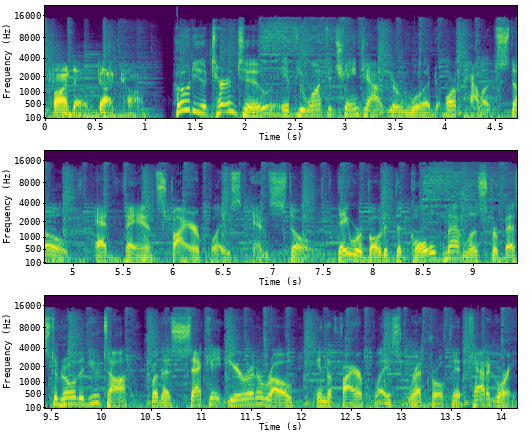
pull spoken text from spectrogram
cachegranfondo.com. Who do you turn to if you want to change out your wood or pellet stove? Advanced Fireplace and Stove. They were voted the gold medalist for Best of Northern Utah for the second year in a row in the fireplace retrofit category.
